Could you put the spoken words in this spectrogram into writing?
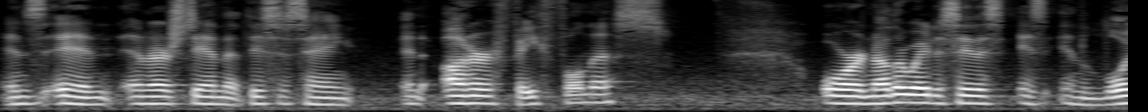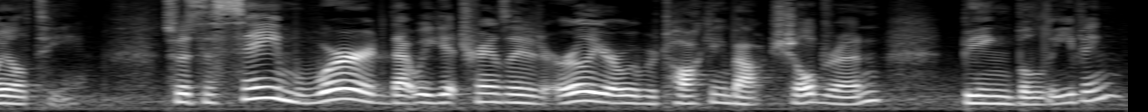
and, and, and understand that this is saying an utter faithfulness. Or another way to say this is in loyalty. So it's the same word that we get translated earlier. We were talking about children being believing.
